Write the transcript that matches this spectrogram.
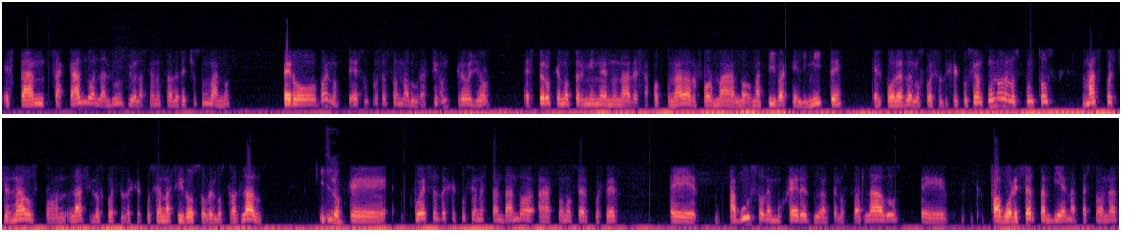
están sacando a la luz violaciones a derechos humanos, pero bueno, es un proceso de maduración, creo yo. Espero que no termine en una desafortunada reforma normativa que limite el poder de los jueces de ejecución. Uno de los puntos más cuestionados con las y los jueces de ejecución ha sido sobre los traslados y lo que jueces de ejecución están dando a, conocer pues es eh, abuso de mujeres durante los traslados, eh, favorecer también a personas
